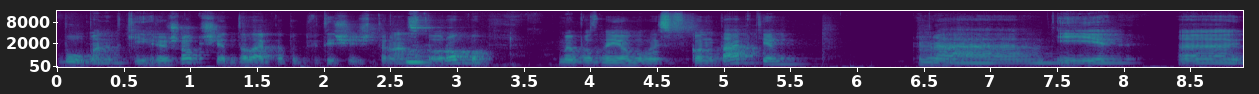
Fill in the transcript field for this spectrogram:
Був у мене такий грішок ще далеко до 2014 року. Ми познайомились ВКонтакті, е, і е,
